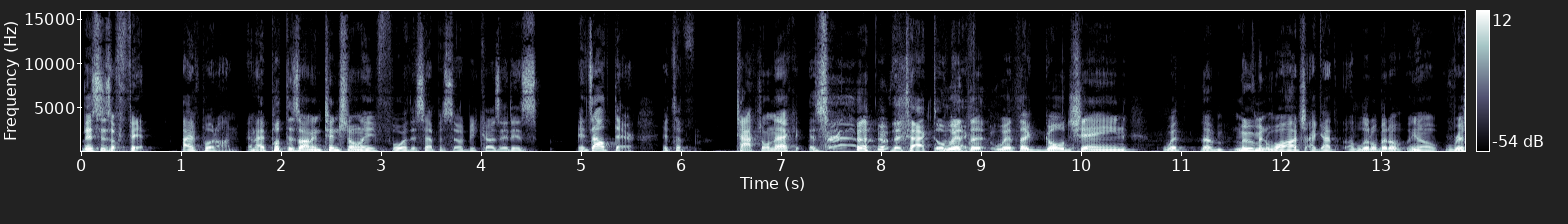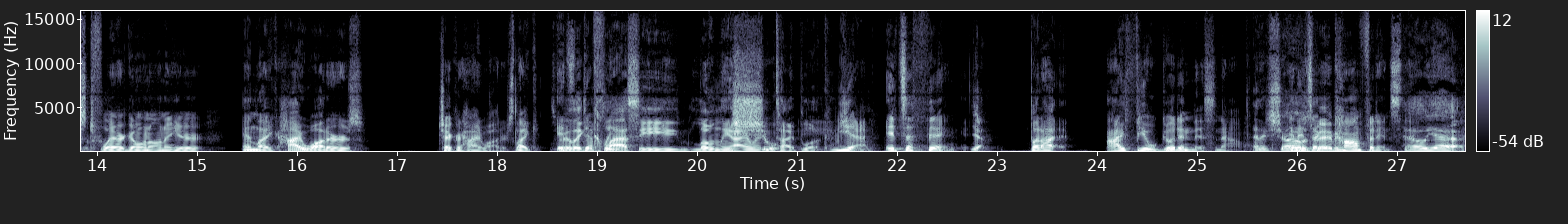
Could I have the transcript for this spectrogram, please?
this is a fit i've put on and i put this on intentionally for this episode because it is it's out there it's a turtleneck it's The tactile with neck. a with a gold chain with the movement watch, I got a little bit of you know wrist flare going on here, and like high waters, checkered high waters. Like It's very, like classy, Lonely Island Sure. type look. Yeah, it's a thing. Yeah. but I I feel good in this now, And it shows, and it's a baby. confidence thing. Hell yeah.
